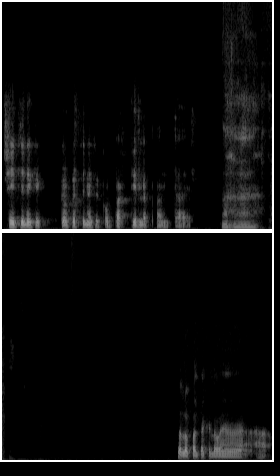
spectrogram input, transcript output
Sí, tiene que, creo que tiene que compartir la pantalla. Ajá. Solo falta que lo vayan a... a-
